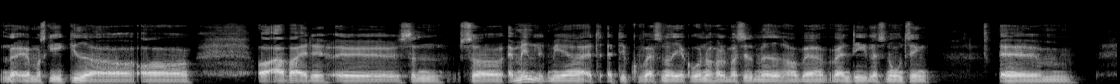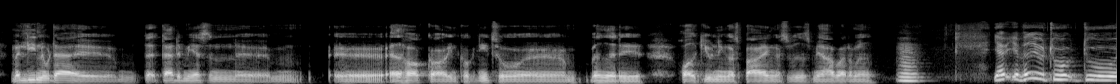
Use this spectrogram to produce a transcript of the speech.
når jeg måske ikke gider at, at, at arbejde øh, sådan så almindeligt mere, at, at det kunne være sådan noget, jeg kunne underholde mig selv med og være, være en del af sådan nogle ting. Øh, men lige nu, der, øh, der, der er det mere sådan øh, øh, ad hoc og incognito, øh, hvad hedder det, rådgivning og sparring og så videre, som jeg arbejder med. Mm. Jeg, jeg ved jo, du, du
